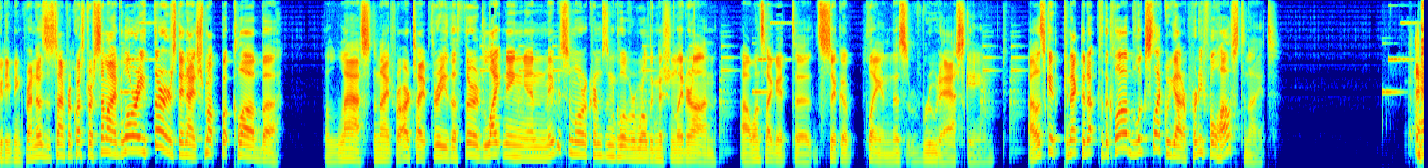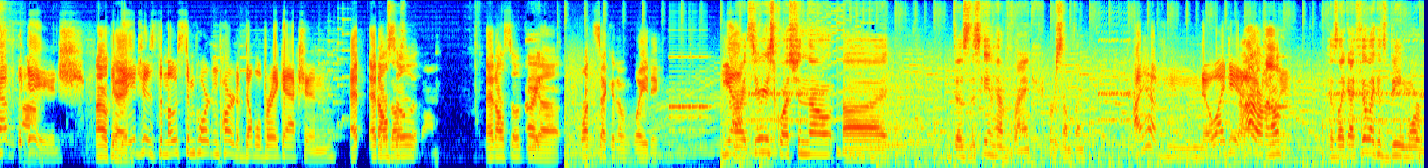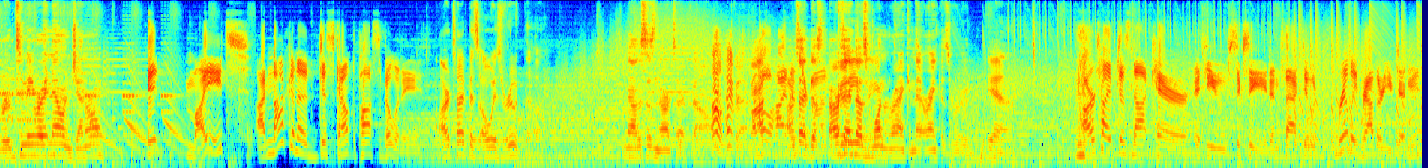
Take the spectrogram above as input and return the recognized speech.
Good evening, friendos. It's time for Quest for Semi-Glory Thursday night Shmup Book Club. Uh, the last night for R Type 3, the third Lightning, and maybe some more Crimzon Clover World Ignition later on, uh, once I get uh, sick of playing this rude ass game. Uh, let's get connected up to the club. Looks like we got a pretty full house tonight. to have the Ah. gauge. The Okay, gauge is the most important part of double break action. and, and That was also and also the Alright. uh, one second of waiting. Yeah, All right, serious question though. Uh, does this game have rank or something? I have no idea. I don't know. Because like I feel like it's being more rude to me right now in general. It might. I'm not gonna discount the possibility. R-Type is always rude, though. No, this isn't R-Type though. Oh, hey, okay. Mr. Oh, hi, R Mr. type does Bond. R Good type has one rank, and that rank is rude. Yeah. R-Type does not care if you succeed. In fact, it would really rather you didn't.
